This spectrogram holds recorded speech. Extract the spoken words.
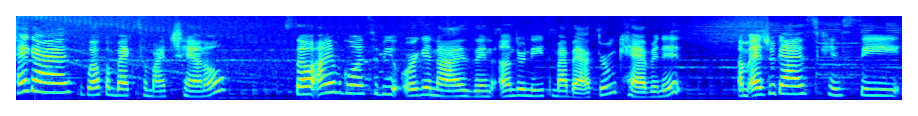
Hey guys, welcome back to my channel. So I am going to be organizing underneath my bathroom cabinet. Um, as you guys can see,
